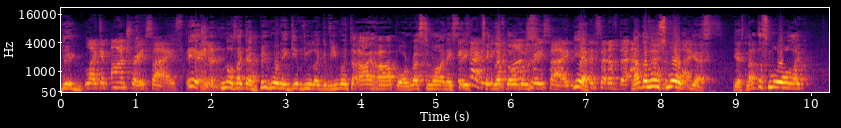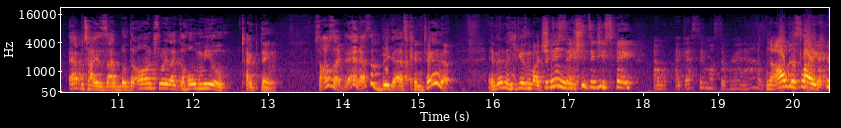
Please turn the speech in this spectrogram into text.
big. like an entree size. Yeah, no, it's like that big one they give you, like if you went to IHOP or a restaurant and they say Exactly, take like leftovers. entree side yeah, instead of the not the little small. size. Yes, yes, not the small like appetizer side, but the entree like the whole meal type thing. So I was like, man, that's a big ass container. And then he gives me my Did you change. say? Did you say? I, I guess they must have ran out of. No, I was just like, I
